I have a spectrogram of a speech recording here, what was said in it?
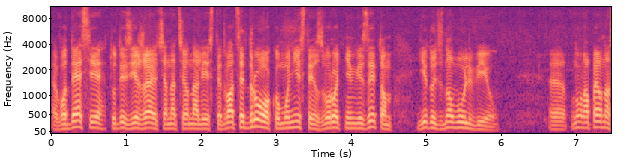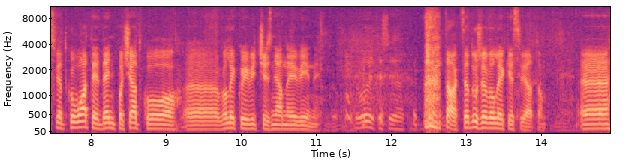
в Одесі. Туди з'їжджаються націоналісти. 22-го комуністи з зворотнім візитом їдуть знову у Львів. Ну, напевно, святкувати день початку Великої вітчизняної війни. Велике свято. Так, це дуже велике свято. Е,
